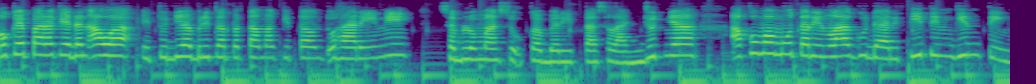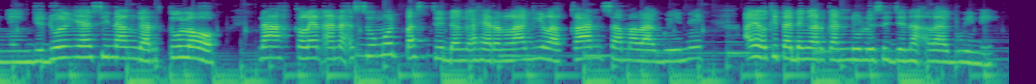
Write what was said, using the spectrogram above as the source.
Oke para ke dan awak, itu dia berita pertama kita untuk hari ini. Sebelum masuk ke berita selanjutnya, aku mau muterin lagu dari Titin Ginting yang judulnya Sinanggar Tulo. Nah, kalian anak sumut pasti udah gak heran lagi lah kan sama lagu ini. Ayo kita dengarkan dulu sejenak lagu ini.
